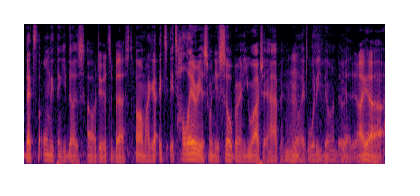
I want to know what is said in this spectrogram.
That's the only thing he does. Oh, dude, it's the best. Oh my god, it's it's hilarious when you're sober and you watch it happen. You're Mhm. like, what are you doing, dude? Yeah, dude. I uh,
